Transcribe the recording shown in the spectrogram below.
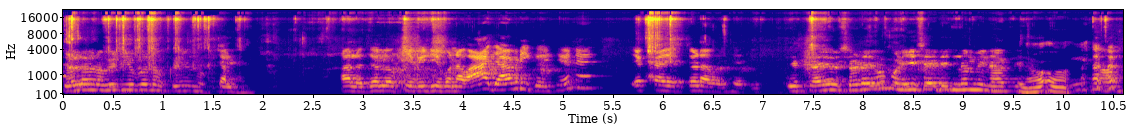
ચલો નો વીડિયો બનાવ કઈ નો હાલો ચલો કે વીડિયો બનાવો. આજ આવડી ગઈ છે ને એક ટાયર ચડાવો છે. એક ટાયર ચડાવ્યો પણ એ સાઈડ જ નમી નાખે. હા આમ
